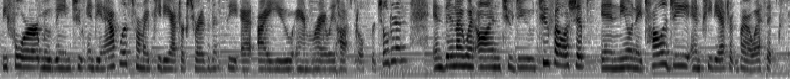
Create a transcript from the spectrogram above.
before moving to Indianapolis for my pediatrics residency at IU and Riley Hospital for Children. And then I went on to do two fellowships in neonatology and pediatric bioethics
